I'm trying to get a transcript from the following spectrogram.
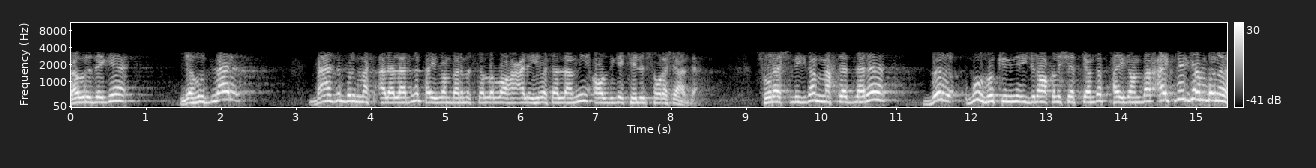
davridagi yahudlar ba'zi bir masalalarni payg'ambarimiz sollallohu alayhi vasallamning oldiga kelib so'rashardi. So'rashlikdan maqsadlari bir bu hukmni ijro qilishayotganda payg'ambar aytib bergan buni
